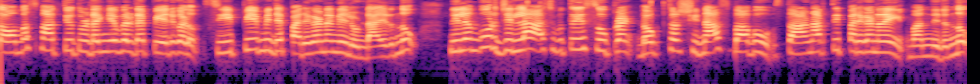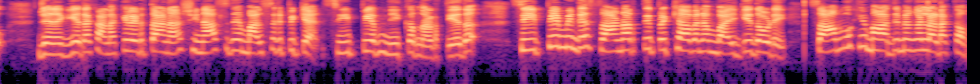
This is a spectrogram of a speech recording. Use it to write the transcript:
തോമസ് മാത്യു തുടങ്ങിയവരുടെ പേരുകളും സി പി എമ്മിന്റെ പരിഗണനയിലുണ്ടായിരുന്നു. നിലമ്പൂർ ജില്ലാ ആശുപത്രി സൂപ്രണ്ട് ഡോക്ടർ ഷിനാസ് ബാബുവും സ്ഥാനാർത്ഥി പരിഗണനയിൽ വന്നിരുന്നു. ജനകീയത കണക്കിലെടുത്താണ് ഷിനാസിനെ മത്സരിപ്പിക്കാൻ സി പി എം നീക്കം നടത്തിയത്. സി പി എമ്മിന്റെ സ്ഥാനാർത്ഥി പ്രഖ്യാപനം വൈകിയതോടെ സാമൂഹ്യ മാധ്യമങ്ങളിലടക്കം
